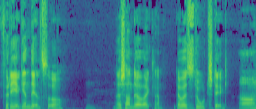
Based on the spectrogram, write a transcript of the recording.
för egen del så det kände jag verkligen. Det var ett stort steg. Ja.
